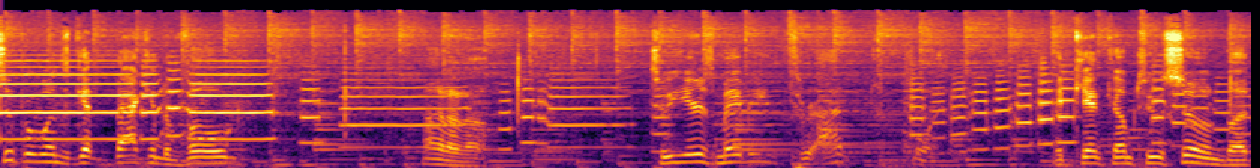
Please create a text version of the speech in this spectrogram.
super ones get back into vogue. I don't know. Two years, maybe? Three? I, boy. It can't come too soon, but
